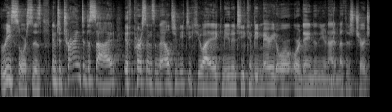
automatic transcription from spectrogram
resources into trying to decide if persons in the LGBTQIA community can be married or ordained in the United Methodist Church,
